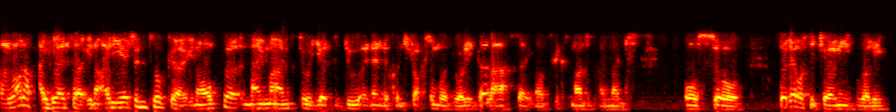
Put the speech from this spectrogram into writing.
a lot of, I guess, uh, you know, ideation took, uh, you know, nine months to a year to do, and then the construction was really the last, uh, you know, six months, nine months or so. So that was the journey, really.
